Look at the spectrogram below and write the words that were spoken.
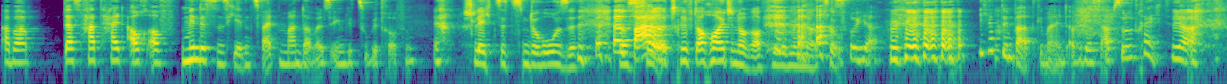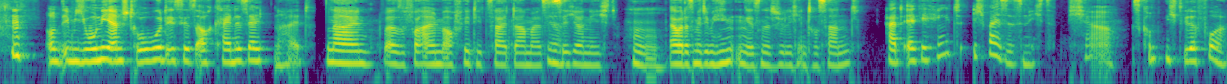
aber das hat halt auch auf mindestens jeden zweiten Mann damals irgendwie zugetroffen. Ja. Schlecht sitzende Hose. Das äh, trifft auch heute noch auf viele Männer Ach zu. so, ja. Ich habe den Bart gemeint, aber du hast absolut recht. Ja. Und im Juni ein Strohhut ist jetzt auch keine Seltenheit. Nein, also vor allem auch für die Zeit damals Ja. sicher nicht. Hm. Aber das mit dem Hinken ist natürlich interessant. Hat er gehinkt? Ich weiß es nicht. Tja. Es kommt nicht wieder vor.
